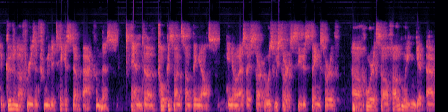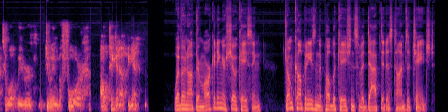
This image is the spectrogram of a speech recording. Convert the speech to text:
a good enough reason for me to take a step back from this and uh, focus on something else. You know, as I start, as we start to see this thing sort of uh, itself out, and we can get back to what we were doing before, I'll pick it up again. Whether or not they're marketing or showcasing, drum companies and their publications have adapted as times have changed.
